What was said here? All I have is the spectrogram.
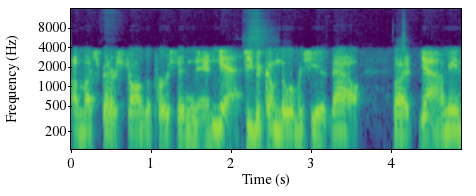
a much better, stronger person, and Yes. she's become the woman she is now. But yeah, I mean,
